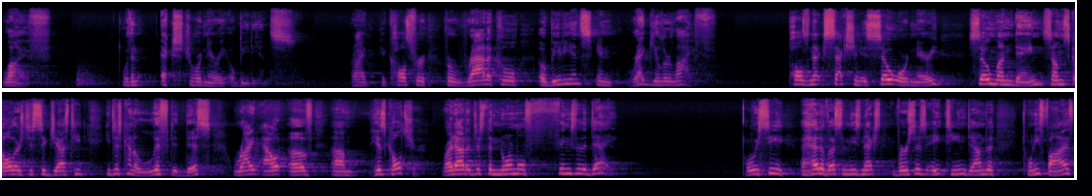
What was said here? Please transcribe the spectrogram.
life with an extraordinary obedience, right? It calls for, for radical obedience in regular life. Paul's next section is so ordinary, so mundane. Some scholars just suggest he, he just kind of lifted this right out of um, his culture, right out of just the normal things of the day. What we see ahead of us in these next verses, 18 down to 25,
